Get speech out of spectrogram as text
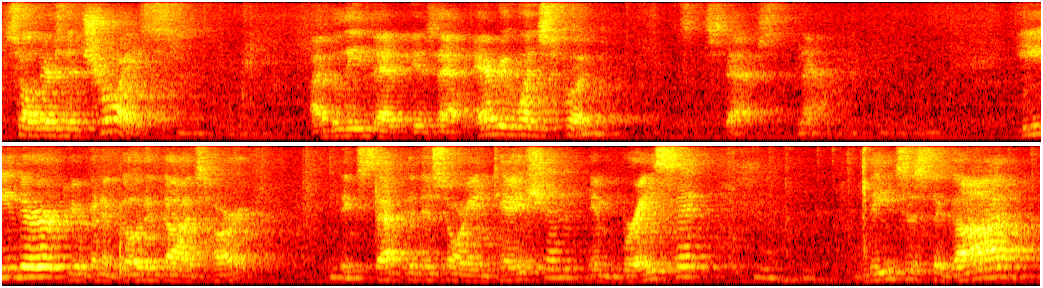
So there's a choice. I believe that is at everyone's footsteps now. Either you're gonna go to God's heart, accept the disorientation, embrace it, leads us to God,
